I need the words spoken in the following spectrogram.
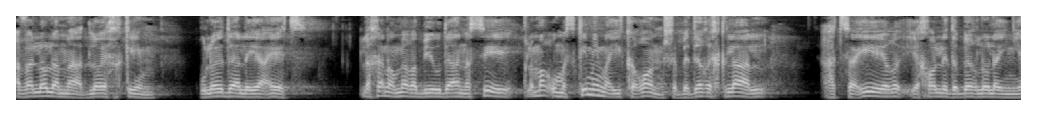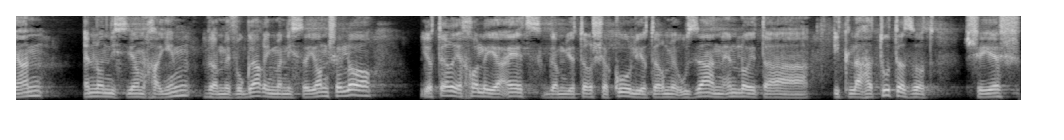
אבל לא למד, לא החכים, הוא לא יודע לייעץ. לכן אומר רבי יהודה הנשיא, כלומר הוא מסכים עם העיקרון שבדרך כלל הצעיר יכול לדבר לא לעניין, אין לו ניסיון חיים, והמבוגר עם הניסיון שלו יותר יכול לייעץ, גם יותר שקול, יותר מאוזן, אין לו את ההתלהטות הזאת שיש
